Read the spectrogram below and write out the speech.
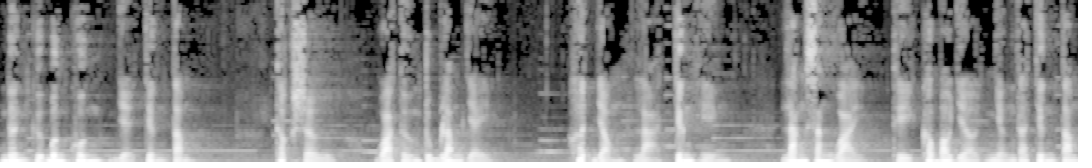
nên cứ bâng khuâng về chân tâm. Thật sự, Hòa Thượng Trúc Lâm vậy, hết giọng là chân hiện, lăng xăng hoài thì không bao giờ nhận ra chân tâm.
